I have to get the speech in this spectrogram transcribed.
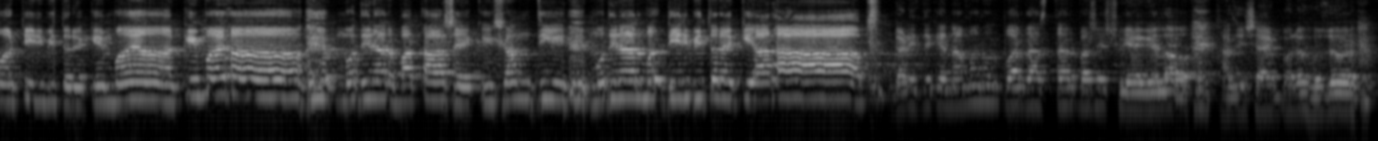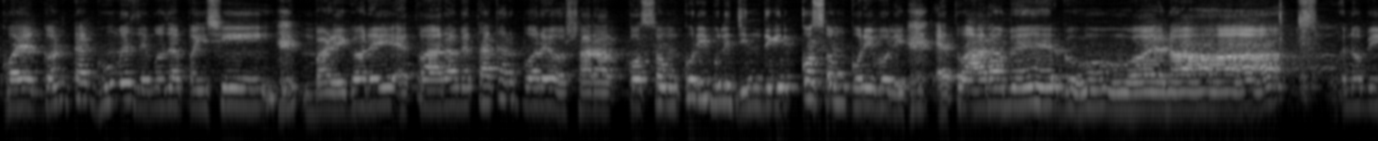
মাটির ভিতরে কি মায়া কি মায়া? মদিনার বাতাসে কি শান্তি, মদিনার মাটির ভিতরে কি আরাম? গাড়ি থেকে নামানোর পর রাস্তার পাশে শুয়ে গেল। হাজি সাহেব বলে, হুজুর, কয়েক ঘণ্টা ঘুমে যে মজা পাইছি। বাড়ি ঘরে এত আরামে থাকার পরেও সারা কসম করি বলি জিন্দগির কসম করি বলি এত আরামের ঘুম হয় না। নবী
